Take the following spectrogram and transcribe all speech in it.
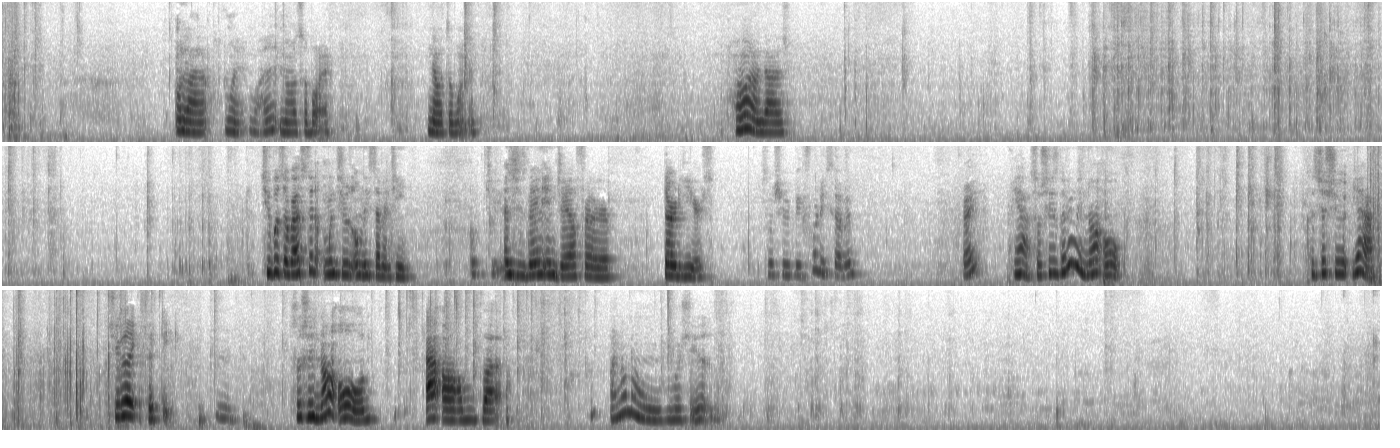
Oh, yeah. Wait, what? No, it's a boy. No, it's a woman. Hold on, guys. Was arrested when she was only 17, Oh jeez. and she's been in jail for 30 years. so she would be forty-seven. Right? Yeah, so she's literally not old. Cause just she, yeah, she'd be like fifty. Mm. So she's not old at all, but I don't know where she is.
